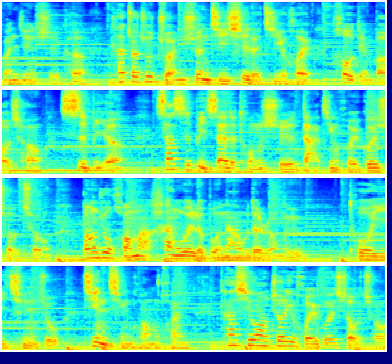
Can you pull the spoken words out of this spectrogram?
关键时刻他抓住转瞬即逝的机会，后点包抄，四比二。杀死比赛的同时打进回归手球，帮助皇马捍卫了伯纳乌的荣誉。脱衣庆祝，尽情狂欢，他希望这粒回归手球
